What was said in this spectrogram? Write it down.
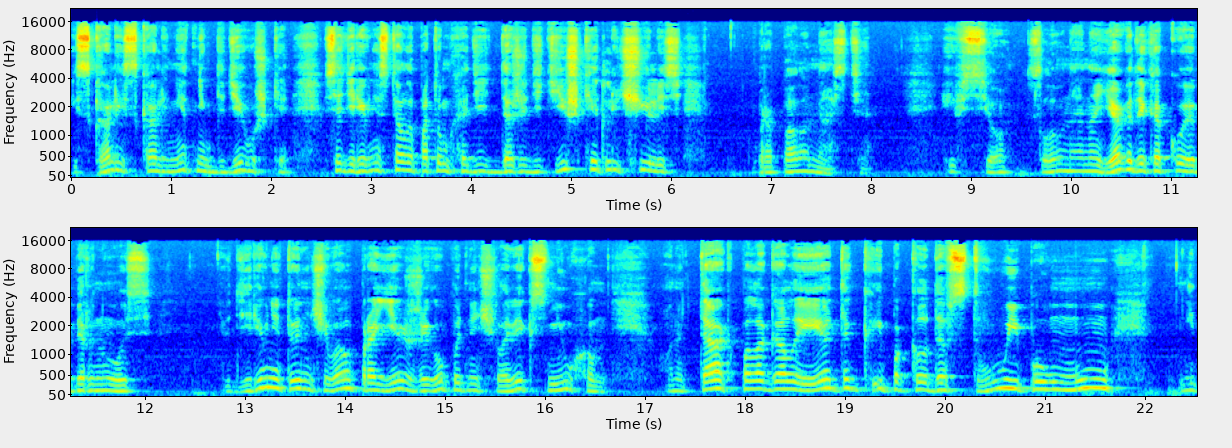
Искали, искали, нет нигде девушки. Вся деревня стала потом ходить, даже детишки отличились. Пропала Настя. И все, словно она ягодой какой обернулась. В деревне той ночевал проезжий, опытный человек с нюхом. Он и так полагал и эдак, и по колдовству, и по уму, и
